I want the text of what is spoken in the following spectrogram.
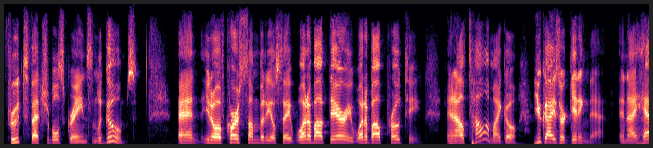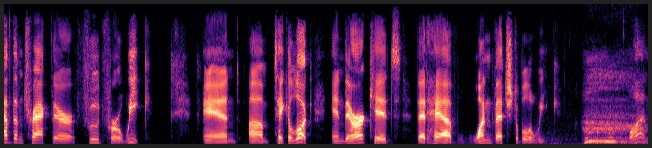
fruits, vegetables, grains, and legumes. And, you know, of course, somebody will say, What about dairy? What about protein? And I'll tell them, I go, You guys are getting that. And I have them track their food for a week and um, take a look. And there are kids that have one vegetable a week. one.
